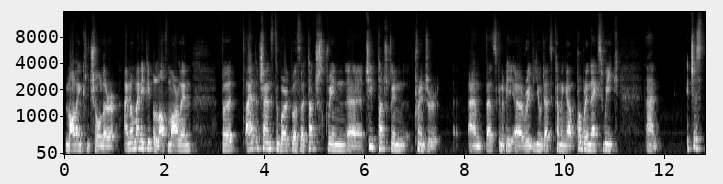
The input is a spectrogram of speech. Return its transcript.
Marlin controller. I know many people love Marlin, but I had the chance to work with a touchscreen, uh, cheap touchscreen printer, and that's going to be a review that's coming up probably next week. And it just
